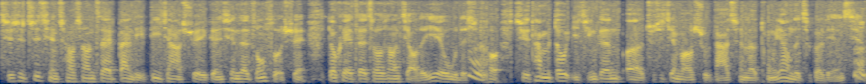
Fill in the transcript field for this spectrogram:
其实之前超商在办理地价税跟现在综所税都可以在超商缴的业务的时候，其实他们都已经跟呃就是健保署达成了同样的这个连线，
